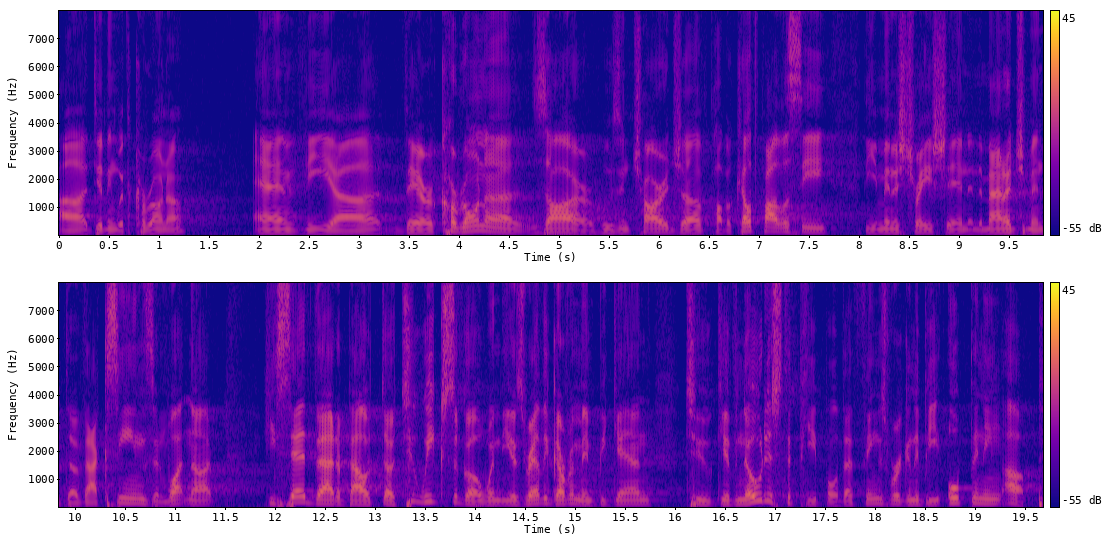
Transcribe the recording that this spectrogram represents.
uh, dealing with corona. And the, uh, their corona czar, who's in charge of public health policy, the administration, and the management of vaccines and whatnot, he said that about uh, two weeks ago, when the Israeli government began to give notice to people that things were going to be opening up,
